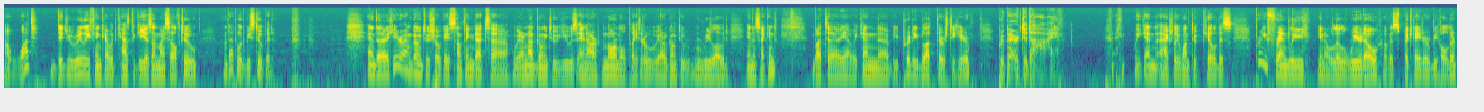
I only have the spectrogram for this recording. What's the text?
Oh, what? Did you really think I would cast the Geas on myself too? That would be stupid. and uh, here I'm going to showcase something that uh, we are not going to use in our normal playthrough. We are going to reload in a second. But uh, yeah, we can uh, be pretty bloodthirsty here. Prepare to die. we can actually want to kill this pretty friendly, you know, little weirdo of a spectator beholder.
